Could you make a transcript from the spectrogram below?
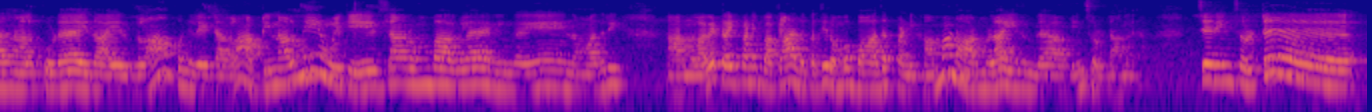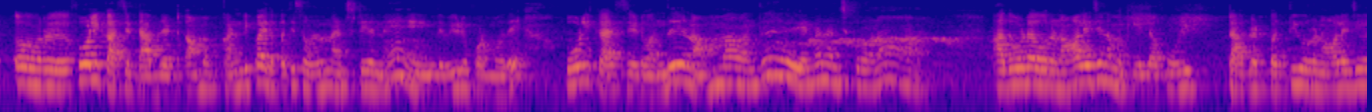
அதனால கூட இதாகிருக்கலாம் கொஞ்சம் லேட் ஆகலாம். அப்படின்னாலுமே உங்களுக்கு ஏஜ்லாம் ரொம்ப ஆகலை. நீங்கள் ஏன் இந்த மாதிரி நார்மலாகவே ட்ரை பண்ணி பார்க்கலாம். அதை பற்றி ரொம்ப பாதர் பண்ணிக்காம நார்மலாக இருங்க அப்படின்னு சொல்லிட்டாங்க. சரின்னு சொல்லிட்டு ஒரு ஃபோலிக் ஆசிட் டேப்லெட் ஆமாம் கண்டிப்பாக இதை பற்றி சொல்லணும்னு நினச்சிட்டே இருந்தேன். இந்த வீடியோ போடும்போதே. ஃபோலிக் ஆசிட் வந்து நம்ம வந்து என்ன நினச்சிக்கிறோன்னா அதோட ஒரு நாலேஜே நமக்கு இல்லை. ஃபோலிக் டேப்லெட் பற்றி ஒரு நாலேஜே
